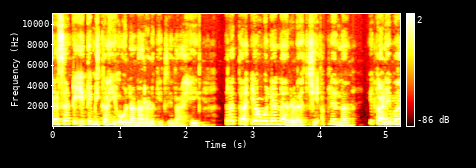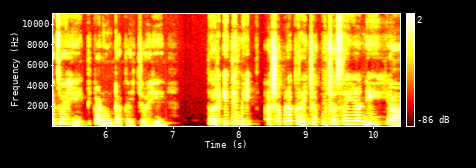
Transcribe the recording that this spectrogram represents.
त्यासाठी इथे मी काही ओला नारळ घेतलेला आहे. तर आता या ओल्या नारळाची आपल्याला ही काळी बाजू आहे ती काढून टाकायची आहे. तर इथे मी अशा प्रकारे चाकूच्या साह्याने ह्या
